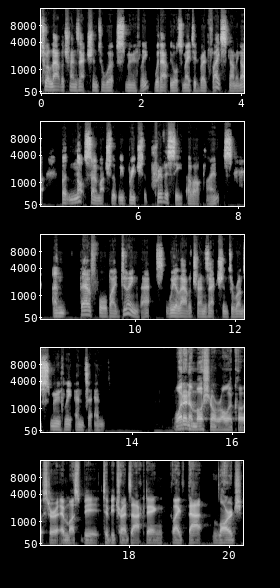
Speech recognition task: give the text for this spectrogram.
to allow the transaction to work smoothly without the automated red flags coming up, but not so much that we breach the privacy of our clients. And therefore, by doing that, we allow the transaction to run smoothly end to end. What an emotional roller coaster it must be to be transacting like that large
